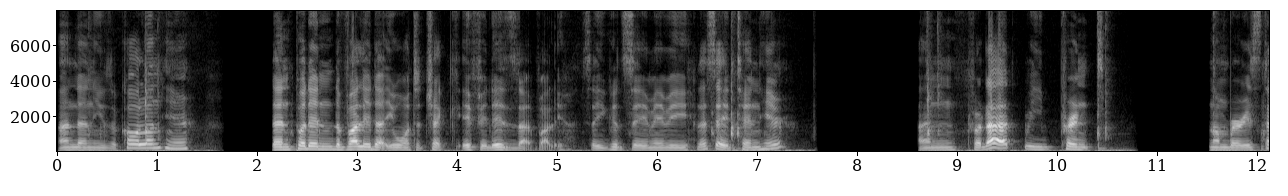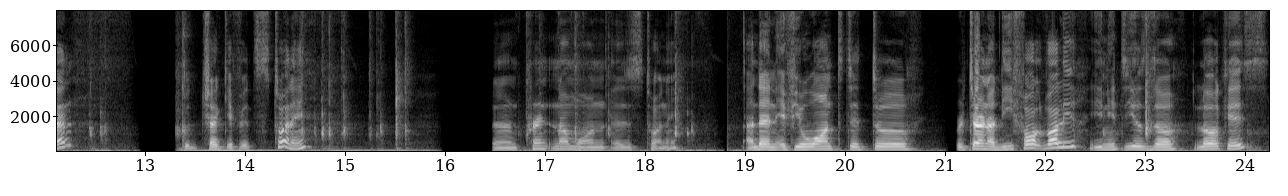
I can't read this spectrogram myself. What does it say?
and then use a colon here. Then put in the value that you want to check if it is that value. So you could say maybe let's say 10 here. And for that we print number is 10 could check if it's 20 then print num1 is 20 and then if you wanted to return a default value you need to use the lowercase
